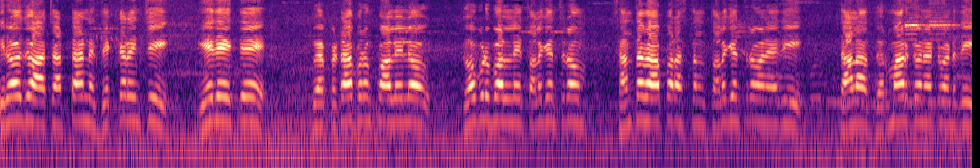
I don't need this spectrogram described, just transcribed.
ఈరోజు ఆ చట్టాన్ని ధిక్కరించి ఏదైతే పిఠాపురం కాలనీలో దోపుడు బళ్ళని తొలగించడం సంత వ్యాపారస్తులను తొలగించడం అనేది చాలా దుర్మార్గమైనటువంటిది.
